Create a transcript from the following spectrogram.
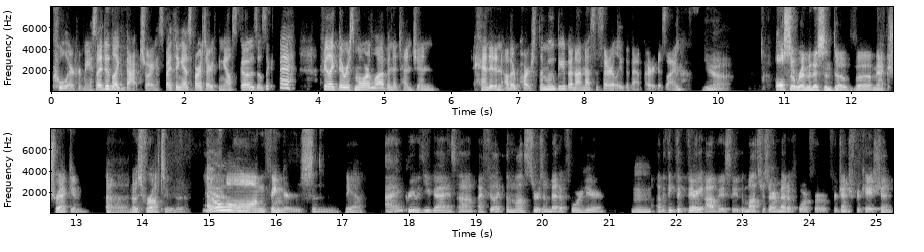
cooler for me. So I did like that choice. But I think as far as everything else goes, I was like, eh, I feel like there was more love and attention handed in other parts of the movie, but not necessarily the vampire design. Yeah. Also reminiscent of uh, Max Schreck and uh, Nosferatu, the Yeah. Oh. long fingers. And yeah. I agree with you guys. Um, I feel like the monster is a metaphor here. Mm. I think that very obviously the monsters are a metaphor for, for gentrification.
